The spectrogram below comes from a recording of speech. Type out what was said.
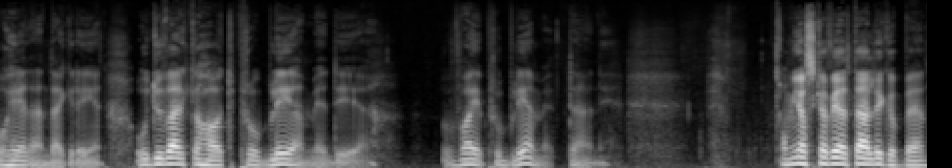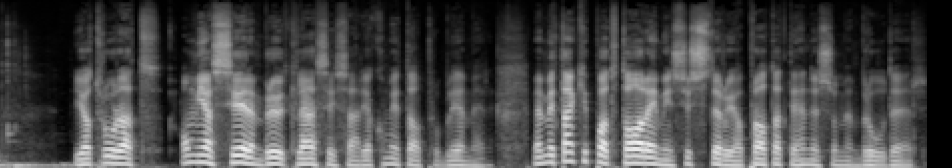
och hela den där grejen. Och du verkar ha ett problem med det. Vad är problemet Danny? Om jag ska vara helt ärlig gubben. Jag tror att om jag ser en brud klä sig så här, jag kommer inte ha problem med det. Men med tanke på att Tara är min syster och jag har pratat till henne som en broder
